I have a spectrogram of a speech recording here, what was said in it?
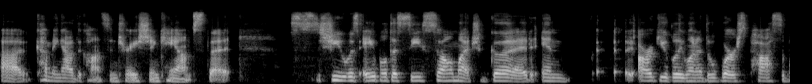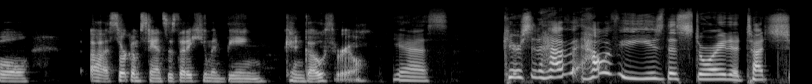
uh, coming out of the concentration camps, that she was able to see so much good in arguably one of the worst possible uh, circumstances that a human being can go through. Yes. Kirsten, have how have you used this story to touch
